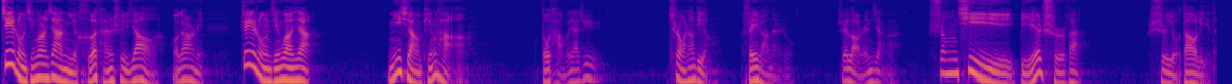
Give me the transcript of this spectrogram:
这种情况下，你何谈睡觉啊？我告诉你。这种情况下，你想平躺都躺不下去，气儿往上顶，非常难受。所以老人讲啊，生气别吃饭是有道理的。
